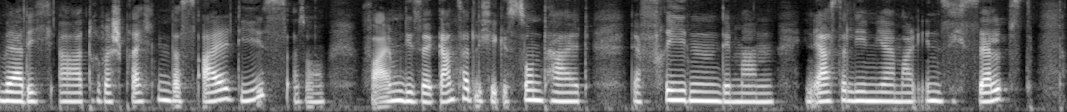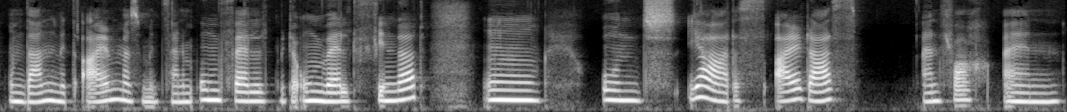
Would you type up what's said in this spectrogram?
werde ich äh, darüber sprechen, dass all dies, also vor allem diese ganzheitliche Gesundheit, der Frieden, den man in erster Linie mal in sich selbst und dann mit allem, also mit seinem Umfeld, mit der Umwelt findet. Mm, und ja, dass all das einfach ein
